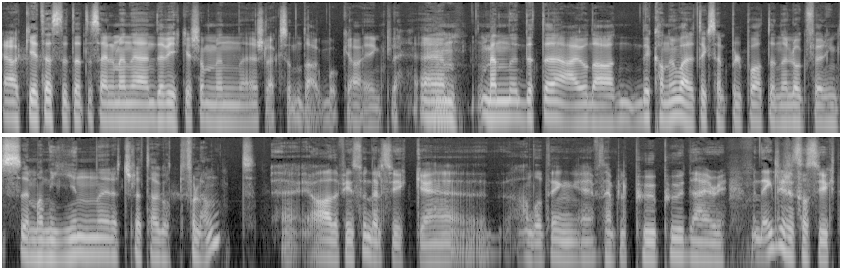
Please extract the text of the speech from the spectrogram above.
jeg har ikke testet dette selv, men jeg, det virker som en eh, slags sånn dagbok, ja, egentlig. Eh, Men dette er jo da Det kan jo være et eksempel på at denne loggføringsmanien rett og slett har gått for langt. Eh, Ja, det finnes jo en del syke eh, andre ting, f.eks. for eksempel poo-poo diary. Men det er egentlig ikke så sykt.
